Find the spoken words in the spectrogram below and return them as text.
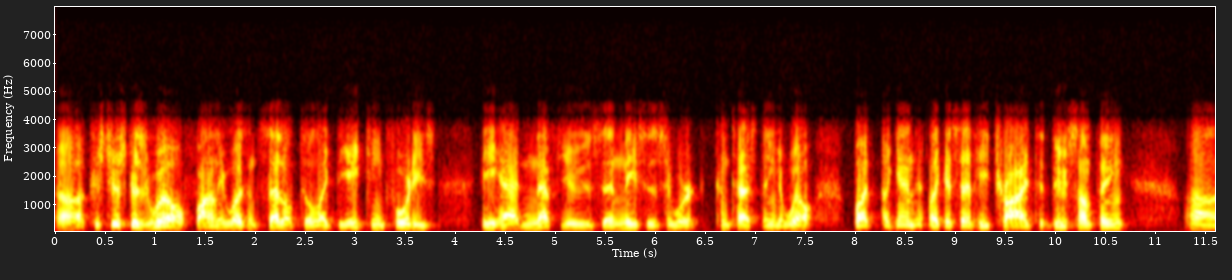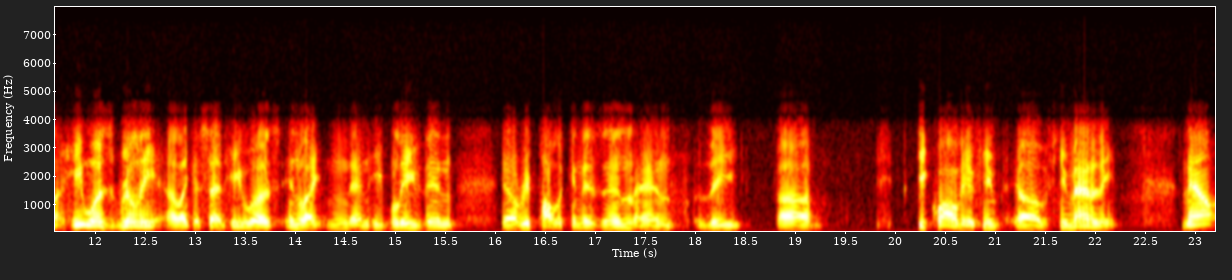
uh, Kosciuszko's will finally wasn't settled till like the 1840s. He had nephews and nieces who were contesting the will. But again, like I said, he tried to do something. Uh, he was really, uh, like I said, he was enlightened and he believed in you know, republicanism and the uh, equality of, hum- of humanity. Now,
